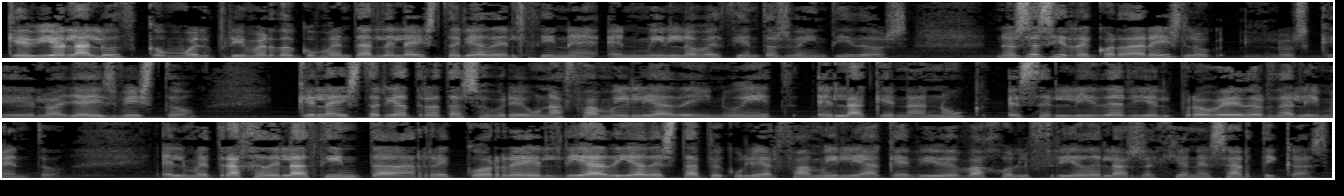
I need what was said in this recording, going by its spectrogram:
que vio la luz como el primer documental de la historia del cine en 1922. No sé si recordaréis, los que lo hayáis visto, que la historia trata sobre una familia de Inuit en la que Nanook es el líder y el proveedor de alimento. El metraje de la cinta recorre el día a día de esta peculiar familia que vive bajo el frío de las regiones árticas.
